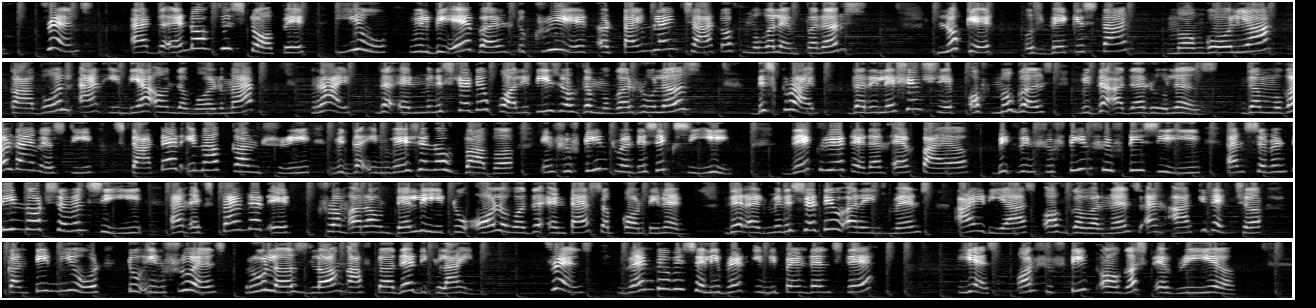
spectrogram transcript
Friends, at the end of this topic, you will be able to create a timeline chart of Mughal emperors. Locate Uzbekistan, Mongolia, Kabul, and India on the world map. Write the administrative qualities of the Mughal rulers. Describe the relationship of Mughals with the other rulers. The Mughal dynasty started in our country with the invasion of Babur in 1526 CE. They created an empire between 1550 CE and 1707 CE and expanded it from around Delhi to all over the entire subcontinent. Their administrative arrangements, ideas of governance, and architecture continued to influence rulers long after their decline. Friends, when do we celebrate Independence Day? Yes, on 15th August every year.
